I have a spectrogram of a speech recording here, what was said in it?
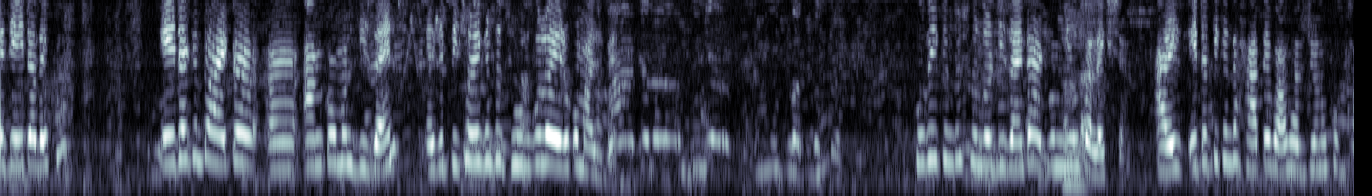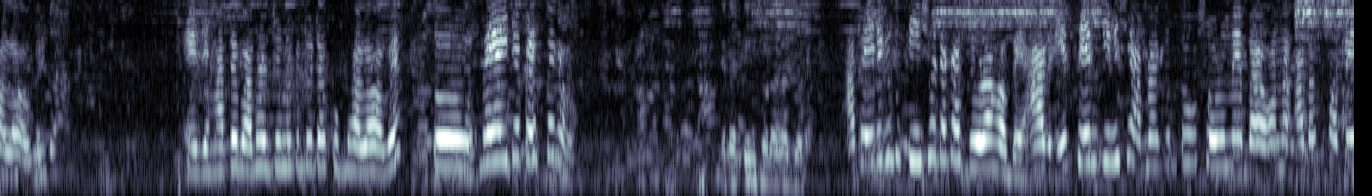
এই যে এটা দেখুন। এইটা কিন্তু আরেকটা আনকমন ডিজাইন এই যে পিছনে কিন্তু ঝুলগুলো এরকম আসবে। খুবই কিন্তু সুন্দর ডিজাইনটা একদম নিউ কালেকশন আর এই- এটাতে কিন্তু হাতে বাঁধার জন্য খুব ভালো হবে। এই যে হাতে বাঁধার জন্য কিন্তু এটা খুব ভালো হবে। তো ভাইয়া এইটা প্রাইসটা কেমন? এটা তিনশো টাকা জোড়া। আচ্ছা এটা কিন্তু তিনশো টাকা জোড়া হবে। আর এই সেম জিনিসে আপনারা কিন্তু শোরুমে বা আদার শপে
